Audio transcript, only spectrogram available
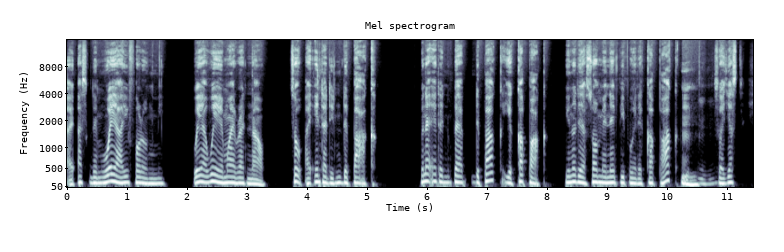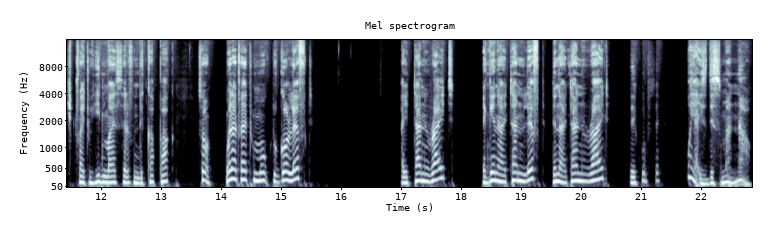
I asked them, where are you following me? Where, where am I right now? So I entered into the park. When I entered the- the park, your car park, you know, there are so many people in the car park. So I just try to hide myself in the car park. So when I try to move, to go left, I turn right. Again, I turn left. Then I turn right. They could say, "Where is this man now?"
